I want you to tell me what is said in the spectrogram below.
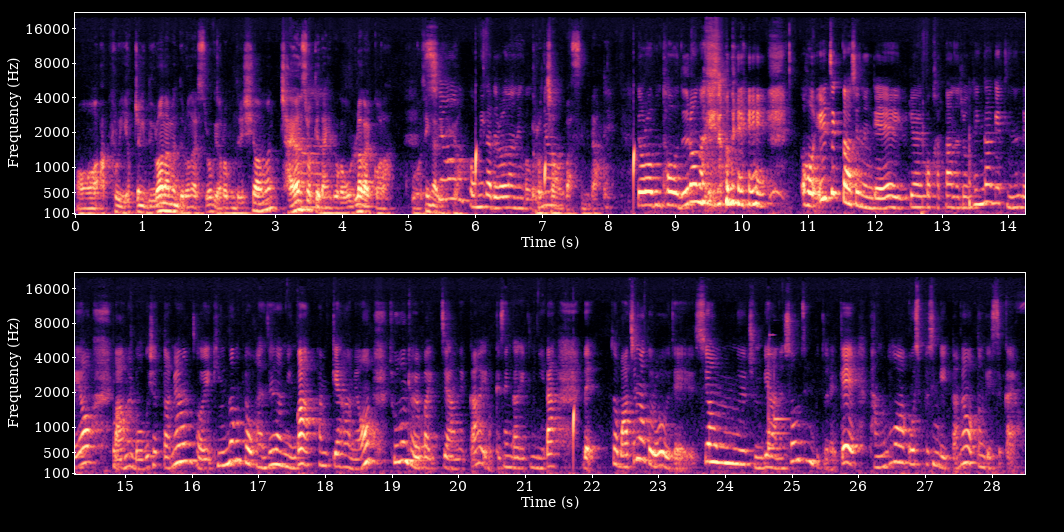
어, 앞으로 이 협정이 늘어나면 늘어날수록 여러분들의 시험은 자연스럽게 아. 난이도가 올라갈 거라고 생각이 시험 들어요. 범위가 늘어나는 거군요. 그렇죠, 맞습니다. 여러분 더 늘어나기 전에 어, 일찍 하시는 게 유리할 것 같다는 좀 생각이 드는데요. 마음을 먹으셨다면 저희 김성표 관세사님과 함께하면 좋은 결과 있지 않을까 이렇게 생각이 듭니다. 네, 그래서 마지막으로 이제 시험을 준비하는 수험생분들에게 당부하고 싶으신 게 있다면 어떤 게 있을까요?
